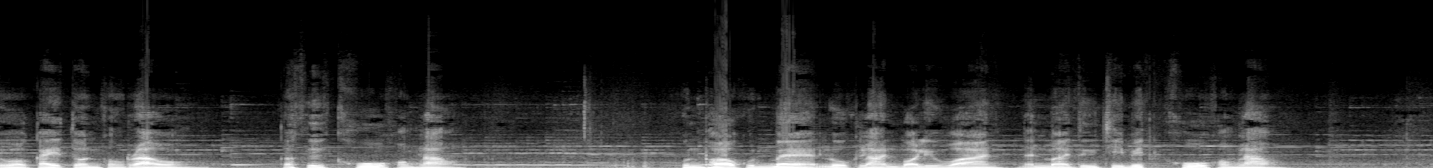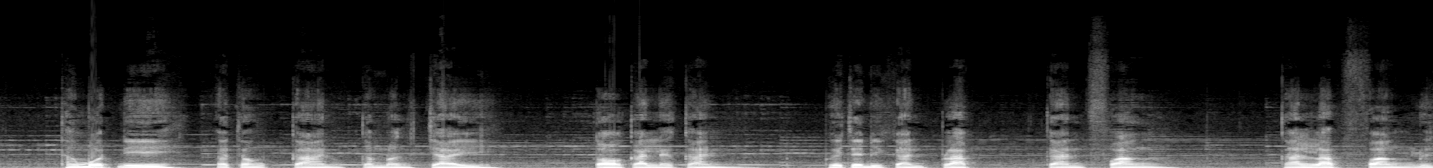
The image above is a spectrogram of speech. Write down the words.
ตัวใกล้ตนของเรา ก็คือคู่ของเรา คุณพ่อคุณแม่ลูกหลานบริวารนั่นหมายถึงชีวิตคู่ของเรา ทั้งหมดนี้ ก็ต้องการกำลังใจต่อกันและกัน เพื่อจะมีการปรับการฟัง การรับฟังหรือ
